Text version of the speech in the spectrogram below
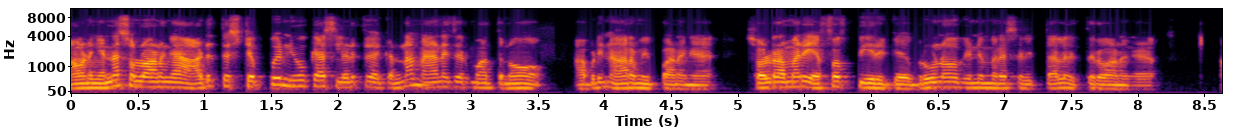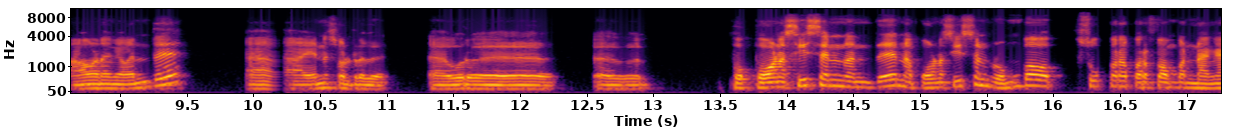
அவனுங்க என்ன சொல்லுவானுங்க? அடுத்த ஸ்டெப் நியூ கேசல் எடுத்து வைக்கணும்னா மேனேஜர் மாத்தணும் அப்படின்னு ஆரம்பிப்பானுங்க. சொல்ற மாதிரி எஃப்எஃப்பி இருக்கு. ப்ரூனோ கினிமரஸ் வித்தாலும் வித்துருவானுங்க. அவனுங்க வந்து என்ன சொல்றது? ஒரு போன சீசன் வந்து நான் போன சீசன் ரொம்ப சூப்பரா பர்ஃபார்ம் பண்ணாங்க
